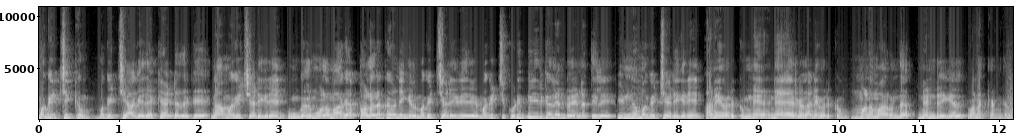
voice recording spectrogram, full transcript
மகிழ்ச்சிக்கும் மகிழ்ச்சியாக இதை கேட்டதற்கு நான் மகிழ்ச்சி அடைகிறேன். உங்கள் மூலமாக பலருக்கும் நீங்கள் மகிழ்ச்சி அடைவீர்கள் மகிழ்ச்சி கொடுப்பீர்கள் என்ற எண்ணத்திலே இன்னும் மகிழ்ச்சி அடைகிறேன். அனைவருக்கும் நே- நேயர்கள் அனைவருக்கும் மனமார்ந்த நன்றிகள் வணக்கங்கள்.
